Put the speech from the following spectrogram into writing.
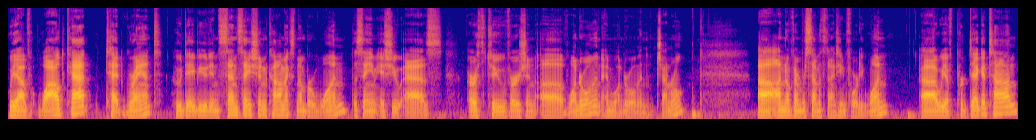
We have Wildcat, Ted Grant, who debuted in Sensation Comics number 1, the same issue as Earth 2 version of Wonder Woman and Wonder Woman in general, uh, on November 7th, 1941. Uh, we have Per Degaton,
